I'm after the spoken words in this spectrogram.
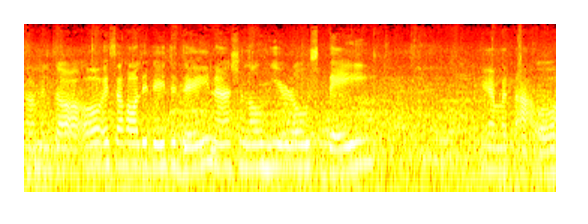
Namin tao. It's a holiday today. National Heroes Day. Kaya matao.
